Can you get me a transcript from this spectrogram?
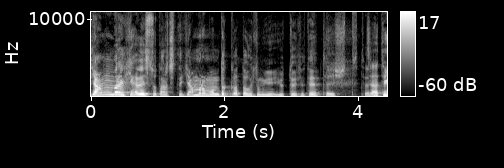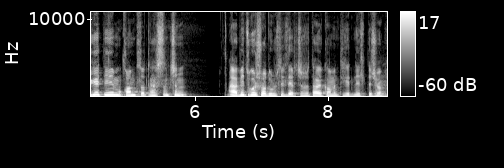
Ямар их авэсууд гарч идэг ямар мундаг одоо хөлбөмбөгийн юутай байлаа те. Тий штэ. За тэгээд ийм гомдлууд гарсан чинь А би зүгээр шууд үргэлжлэл ярьж байгаа. Та комент хийхэд нээлттэй шүү.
